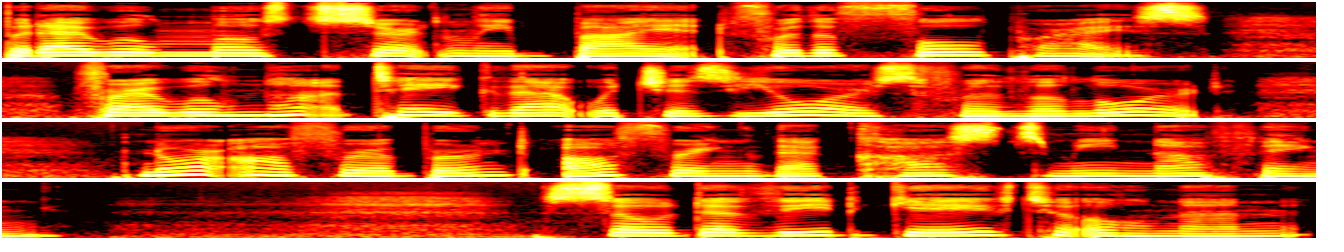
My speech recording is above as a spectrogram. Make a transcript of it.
but I will most certainly buy it for the full price, for I will not take that which is yours for the Lord, nor offer a burnt offering that costs me nothing. So David gave to Ornan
